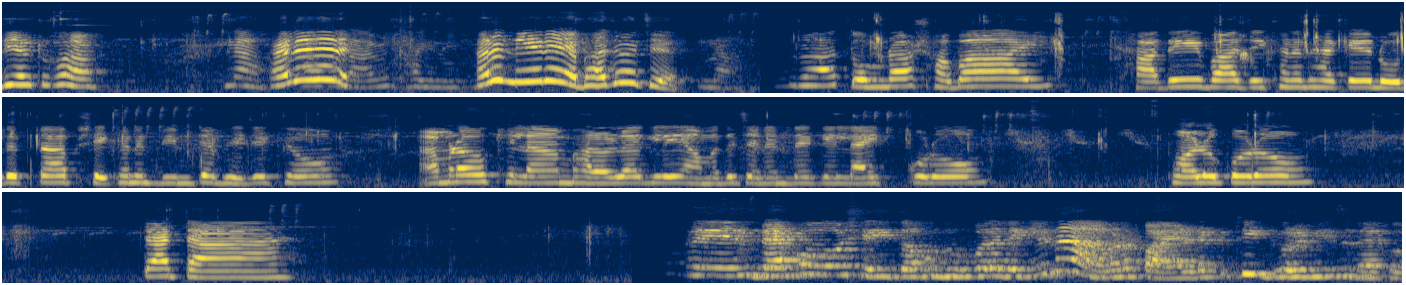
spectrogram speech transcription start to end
দিয়ে একটু খা। না আরে আমি খাইনি। আরে নে রে ভাজা হয়েছে। তোমরা সবাই ছাদে বা যেখানে থাকে রোদের তাপ সেখানে ডিমটা ভেজে খেও। আমরাও খেলাম ভালো লাগলে আমাদের চ্যানেলটাকে লাইক করো ফলো করো। টাটা। ফ্রেন্ডস দেখো সেই তখন দুপুরবেলা দেখলে না আমার পায়রাটাকে ঠিক ধরে নিয়েছে দেখো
